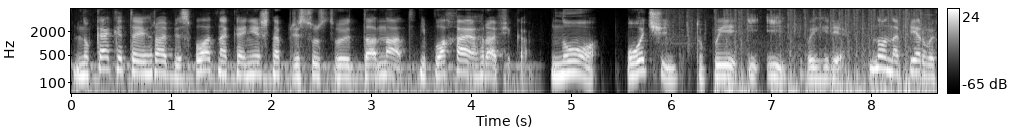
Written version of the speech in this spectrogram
Но как эта игра бесплатна, конечно, присутствует донат. Неплохая графика. Но очень тупые ИИ в игре. Но на первых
